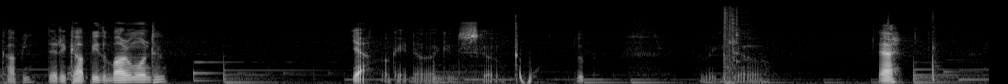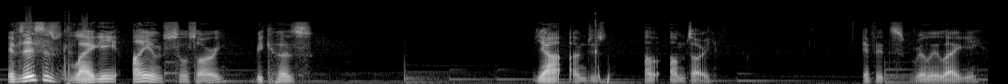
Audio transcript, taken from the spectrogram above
Copy. Did it copy the bottom one too? Yeah. Okay. Now I can just go. Bloop. We can go. Ah. If this is laggy, I am so sorry because yeah, I'm just I'm, I'm sorry if it's really laggy.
